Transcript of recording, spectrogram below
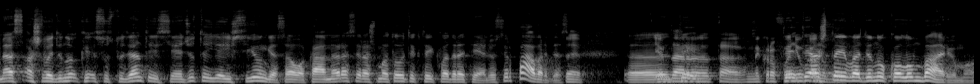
mes, aš vadinu, kai su studentais sėdžiu, tai jie išsijungia savo kameras ir aš matau matau tik tai kvadratėlius ir pavardės. Taip. Ir dar tai, tą mikrofoną. Tai, tai aš tai vadinu kolumbariumu.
